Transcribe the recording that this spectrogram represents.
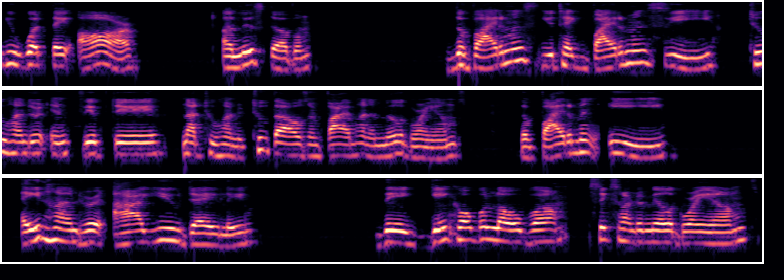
you what they are, a list of them. The vitamins, you take vitamin C, 250, not 200, 2,500 milligrams. The vitamin E, 800 IU daily. The ginkgo biloba, 600 milligrams,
